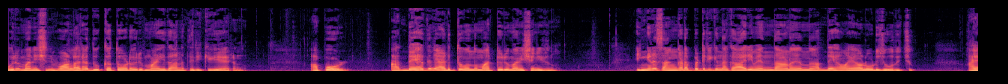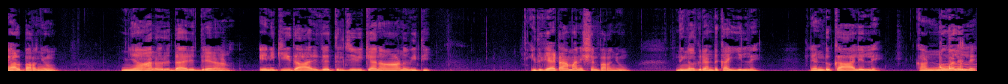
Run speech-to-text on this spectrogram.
ഒരു മനുഷ്യൻ വളരെ ദുഃഖത്തോടെ ഒരു മൈതാനത്തിരിക്കുകയായിരുന്നു. അപ്പോൾ അദ്ദേഹത്തിന്റെ അടുത്ത് വന്ന് മറ്റൊരു മനുഷ്യൻ ഇരുന്നു. ഇങ്ങനെ സങ്കടപ്പെട്ടിരിക്കുന്ന കാര്യം എന്താണ് എന്ന് അദ്ദേഹം അയാളോട് ചോദിച്ചു. അയാൾ പറഞ്ഞു ഞാനൊരു ദരിദ്രനാണ്. എനിക്ക് ഈ ദാരിദ്ര്യത്തിൽ ജീവിക്കാനാണ് വിധി. ഇത് കേട്ട ആ മനുഷ്യൻ പറഞ്ഞു നിങ്ങൾക്ക് രണ്ട് കൈയില്ലേ? രണ്ടു കാലില്ലേ? കണ്ണുകളില്ലേ?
